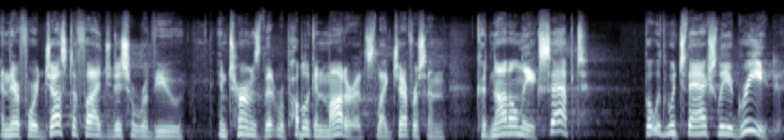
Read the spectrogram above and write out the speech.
and therefore justified judicial review in terms that Republican moderates like Jefferson could not only accept, but with which they actually agreed.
